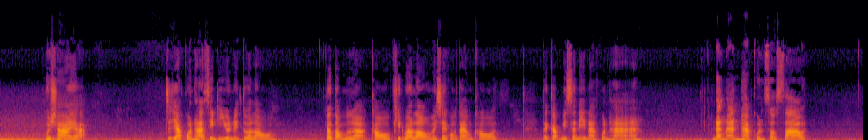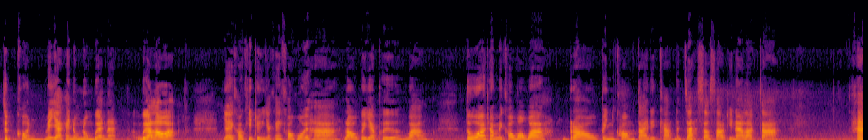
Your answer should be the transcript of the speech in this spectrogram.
ๆ ผู้ชายอะ่ะ จะอยากค้นหาสิ่งที่อยู่ในตัวเรา ก็ต่อเมื่อเขาคิดว่าเราไม่ใช่ของตายของเขา แต่กลับมีเสน่ห์น่าค้นหา ดังนั้นหากคุณสาวๆ ทุกคนไม่อยากให้หนุ่มๆเบื่อนะเบื่อเราอะ่ะ อยากให้เขาคิดถึงอยากให้เขาโหยหา เราก็อย่าเผลอวาง ตัวทำให้เขามองว่าเราเป็นของตายเด็ดขาดนะจ๊ะ สาวๆ ที่น่ารักจ๋าห้า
